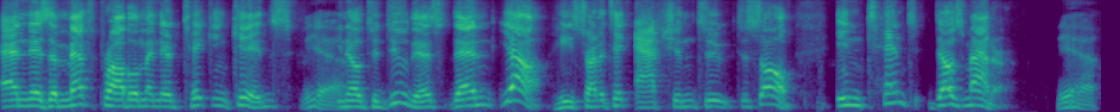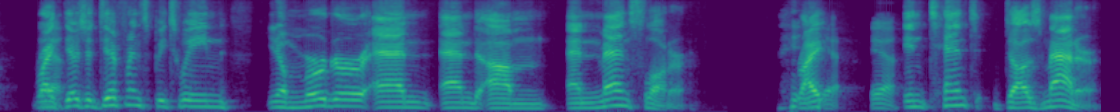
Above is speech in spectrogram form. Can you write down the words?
and there's a meth problem and they're taking kids, Yeah. you know, to do this, then yeah, he's trying to take action to to solve. Intent does matter Yeah. Right Yeah. there's a difference between you know murder and and um and manslaughter right? yeah. Yeah. intent does matter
